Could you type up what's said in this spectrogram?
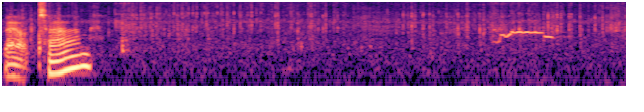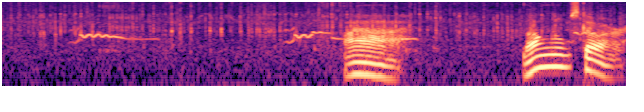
About time. Ah, long nose gar.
